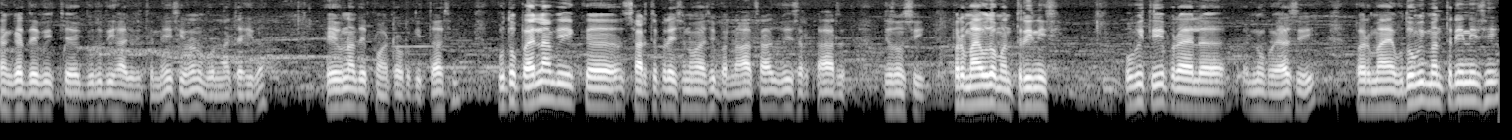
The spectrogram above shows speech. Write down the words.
ਸੰਗਤ ਦੇ ਵਿੱਚ ਗੁਰੂ ਦੀ ਹਾਜ਼ਰੀ 'ਚ ਨਹੀਂ ਸੀ, ਉਹਨਾਂ ਨੂੰ ਬੋਲਣਾ ਚਾਹੀਦਾ। ਇਹ ਉਹਨਾਂ ਦੇ ਪੁਆਇੰਟ ਆਊਟ ਕੀਤਾ ਸੀ। ਉਹ ਤੋਂ ਪਹਿਲਾਂ ਵੀ ਇੱਕ ਸਰਚ ਆਪਰੇਸ਼ਨ ਹੋਇਆ ਸੀ, ਬਰਨਾਲਾ ਸਾਹਿਬ ਦੀ ਸਰਕਾਰ ਜਦੋਂ ਸੀ, ਪਰ ਮੈਂ ਉਦੋਂ ਮੰਤਰੀ ਨਹੀਂ ਸੀ। ਉਹ ਵੀ 30 ਅਪ੍ਰੈਲ ਨੂੰ ਹੋਇਆ ਸੀ, ਪਰ ਮੈਂ ਉਦੋਂ ਵੀ ਮੰਤਰੀ ਨਹੀਂ ਸੀ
